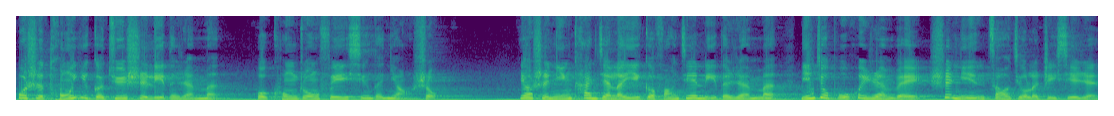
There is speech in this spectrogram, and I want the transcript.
或是同一个居室里的人们，或空中飞行的鸟兽。要是您看见了一个房间里的人们，您就不会认为是您造就了这些人，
